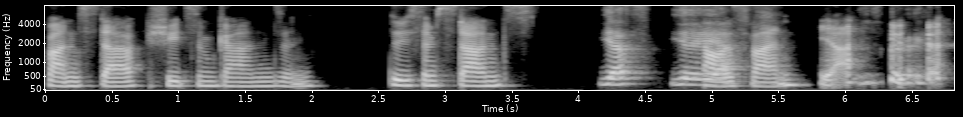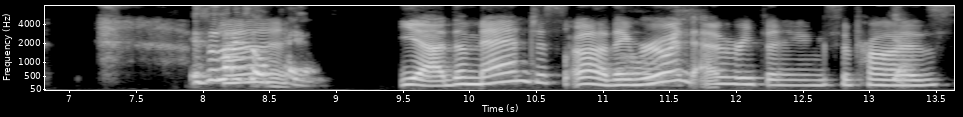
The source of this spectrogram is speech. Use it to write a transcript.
fun stuff, shoot some guns and do some stunts, Yes. Yeah. that Yeah. was fun. Yeah. It's a nice Uh, payoff. Yeah, the men just oh, they Oh. ruined everything. Surprise.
